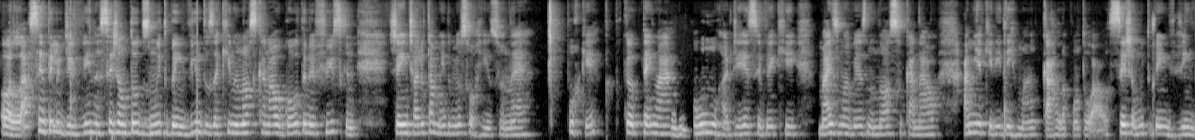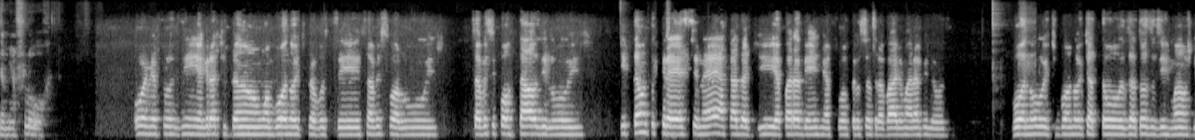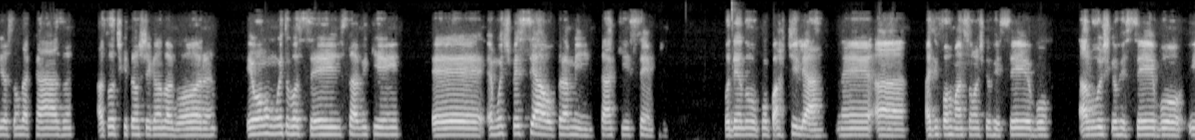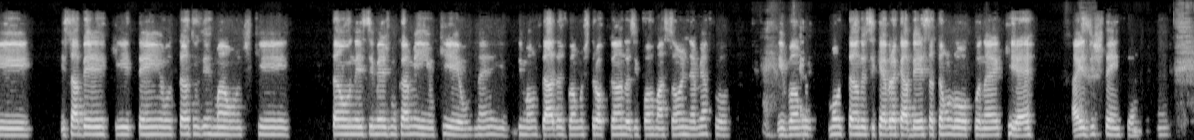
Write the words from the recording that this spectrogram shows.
Olá, Centelha Divina, sejam todos muito bem-vindos aqui no nosso canal Golden Efuskin. Gente, olha o tamanho do meu sorriso, né? Por quê? Porque eu tenho a Uhum. honra de receber aqui, mais uma vez no nosso canal, a minha querida irmã Carla Pontual. Seja muito bem-vinda, minha flor. Oi, minha florzinha, gratidão, uma boa noite para você, salve sua luz, salve esse portal de luz, que tanto cresce, né, a cada dia. Parabéns, minha flor, pelo seu trabalho maravilhoso. Boa noite, boa noite a todos, a todos os irmãos que já estão da casa, a todos que estão chegando agora. Eu amo muito vocês, sabe que é, é muito especial para mim estar aqui sempre, podendo compartilhar, né, a, as informações que eu recebo, a luz que eu recebo e, e saber que tenho tantos irmãos que estão nesse mesmo caminho que eu, né? E de mãos dadas vamos trocando as informações, né, minha flor? É, E vamos montando esse quebra-cabeça tão louco, né, que é a existência.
